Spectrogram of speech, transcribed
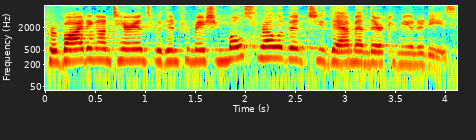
providing Ontarians with information most relevant to them and their communities.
